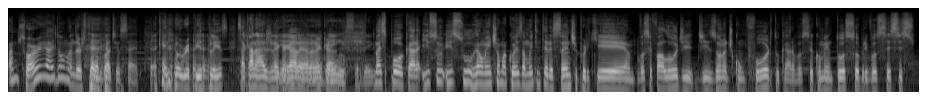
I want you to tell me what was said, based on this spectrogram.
I'm sorry, I don't understand what you said. Can you repeat, please? Sacanagem, né, yeah, com a galera, né, cara? Bem isso, bem Mas, pô, cara, isso, isso realmente é uma coisa muito interessante, porque você falou de, de zona de conforto, cara. Você comentou sobre você se expor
